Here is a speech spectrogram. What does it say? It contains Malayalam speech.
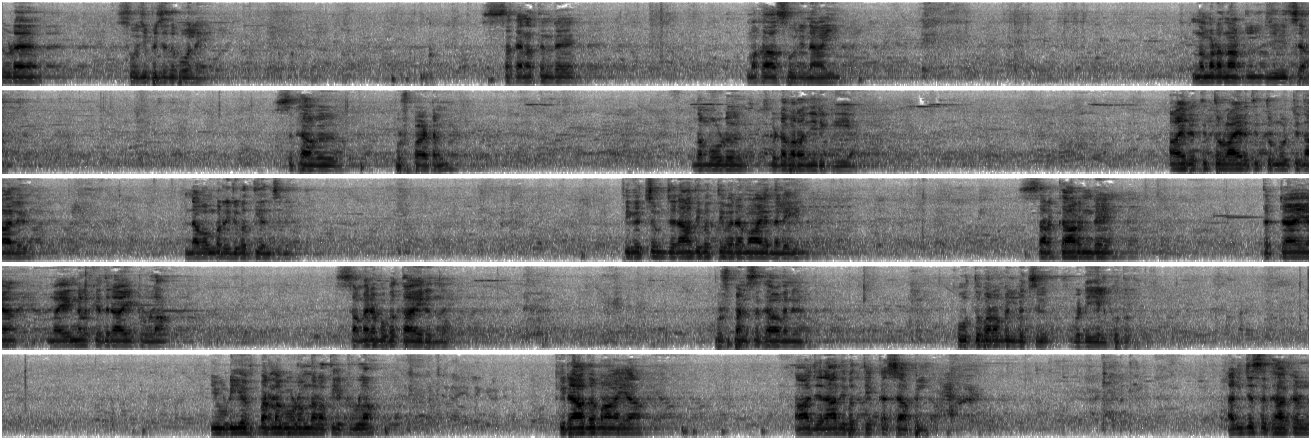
ഇവിടെ സൂചിപ്പിച്ചതുപോലെ സഹനത്തിന്റെ മഹാസൂര്യനായി നമ്മുടെ നാട്ടിൽ ജീവിച്ച സിഖാവ് പുഷ്പേട്ടൻ നമ്മോട് വിട പറഞ്ഞിരിക്കുകയാണ്. ആയിരത്തി തൊള്ളായിരത്തി തൊണ്ണൂറ്റി നാല് നവംബർ ഇരുപത്തിയഞ്ചിന് തികച്ചും ജനാധിപത്യപരമായ നിലയിൽ സർക്കാരിന്റെ തെറ്റായ നയങ്ങൾക്കെതിരായിട്ടുള്ള സമരമുഖത്തായിരുന്നു പുഷ്പൻ സഖാവിന് കൂത്തുപറമ്പിൽ വെച്ച് വെടിയേൽക്കുന്നത്. യു ഡി എഫ് ഭരണകൂടം നടത്തിയിട്ടുള്ള കിരാതമായ ആ ജനാധിപത്യ കശാപ്പിൽ അഞ്ച് സഖാക്കൾ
